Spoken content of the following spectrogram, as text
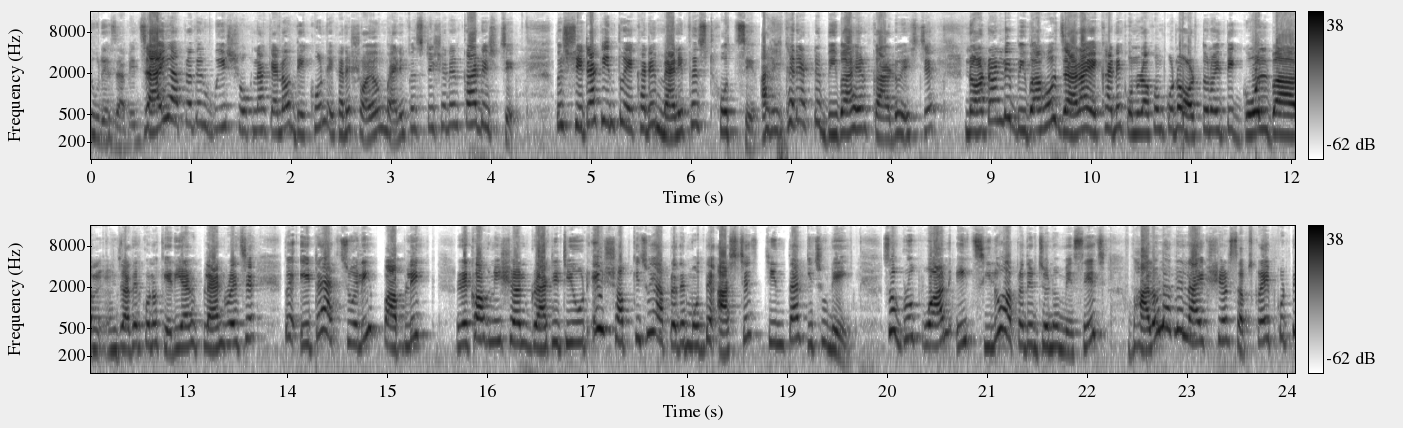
দূরে যাবে। যাই আপনাদের উইশ হোক না কেন, দেখুন এখানে স্বয়ং ম্যানিফেস্টেশনের কার্ড এসছে। তো সেটা কিন্তু এখানে ম্যানিফেস্ট হচ্ছে। আর এখানে একটা বিবাহের কার্ডও এসছে। নট অনলি বিবাহ, যারা এখানে কোনো রকম কোনো অর্থনৈতিক গোল বা যাদের কোনো কেরিয়ার প্ল্যান রয়েছে, তো এটা অ্যাকচুয়ালি পাবলিক রেকগনিশন গ্র্যাটিটিউড এই সব কিছুই আপনাদের মধ্যে আসছে, চিন্তার কিছু নেই। সো গ্রুপ ওয়ান এই ছিল আপনাদের জন্য মেসেজ ভালো লাগলে লাইক শেয়ার সাবস্ক্রাইব করতে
